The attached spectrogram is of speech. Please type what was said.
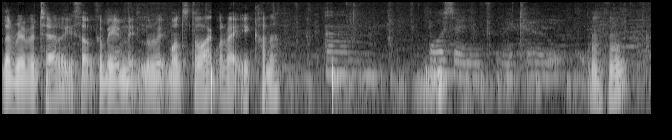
The river turtle you thought could be a bit- little bit monster like? What about you, Conor? Um, also the river turtle. hmm And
